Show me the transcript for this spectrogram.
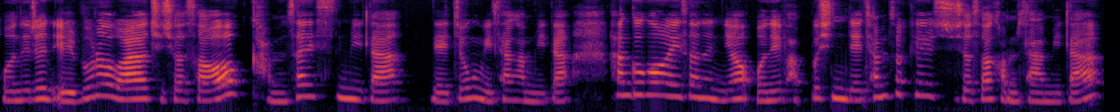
오늘은 일부러 와주셔서 감사했습니다. 네, 조금 이상합니다. 한국어에서는요, 오늘 바쁘신데 참석해 주셔서 감사합니다.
